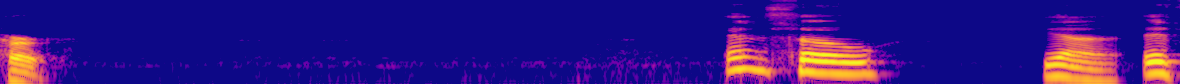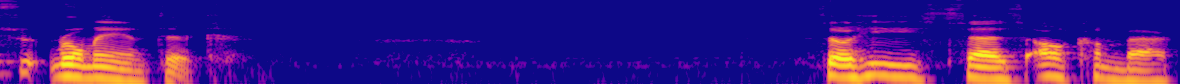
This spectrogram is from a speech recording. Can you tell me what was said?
her. And so, Yeah, it's romantic. So he says, I'll come back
